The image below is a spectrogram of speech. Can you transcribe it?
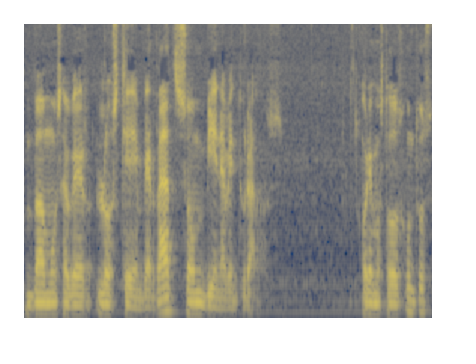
vamos a ver los que en verdad son bienaventurados. Oremos todos juntos.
